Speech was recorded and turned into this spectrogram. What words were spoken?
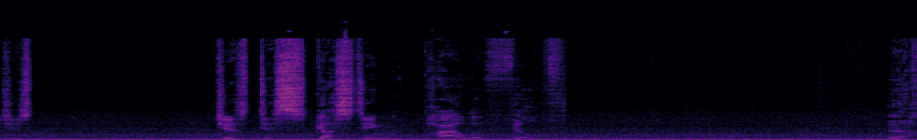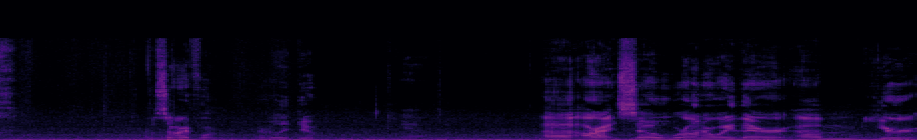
just, just disgusting pile of filth. Ugh. I'm sorry for him. I really do. Uh, all right, so we're on our way there. Um, you're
